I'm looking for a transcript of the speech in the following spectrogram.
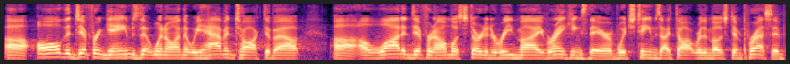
Uh, all the different games that went on that we haven't talked about. Uh, a lot of different. I almost started to read my rankings there of which teams I thought were the most impressive.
